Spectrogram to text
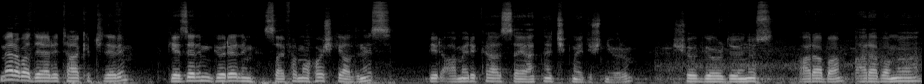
Merhaba değerli takipçilerim. Gezelim görelim sayfama hoş geldiniz. Bir Amerika seyahatine çıkmayı düşünüyorum. Şu gördüğünüz arabam. Arabamı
